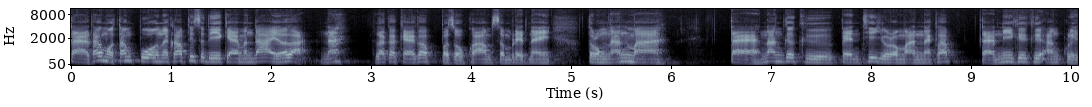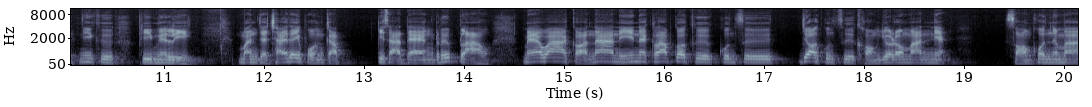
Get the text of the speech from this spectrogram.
แต่ทั้งหมดทั้งปวงนะครับ ทฤษฎีแกมันได้แล้วล่ะนะแล้วก็แกก็ประสบความสำเร็จในตรงนั้นมา แต่นั่นก็คือเป็นที่เยอรมันนะครับ แต่นี่ก็คืออังกฤษนี่คือพรีเมียร์ลีกมันจะใช้ได้ผลกับปีศาจแดงหรือเปล่า แม้ว่าก่อนหน้านี้นะครับก็คือกุนซือยอดกุนซือของเยอรมันเนี่ย สองคนเนี่ยมา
